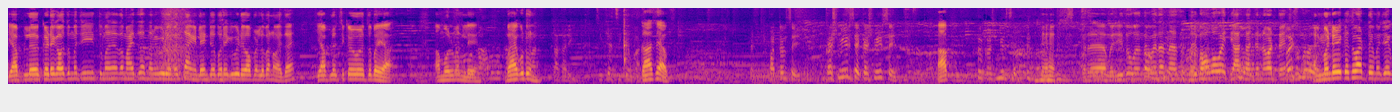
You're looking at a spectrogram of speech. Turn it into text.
हे आपलं कडेगावचं म्हणजे तुम्हाला आता माहितीच असणार मी व्हिडिओमध्ये सांगितलं यांच्याबरोबर एक व्हिडिओ आपल्याला बनवायचा आहे. हे आपलं चिकळवळचं भैया. अमोल म्हणले. भैया कुठून? कहा से आप? पटन से. कश्मीर से कश्मीर से. आप? कश्मीर से. तर म्हणजे दोघं दोघं असणार म्हणजे भाऊ भाऊ आहे ती असं आचरण वाटतंय आणि मंडळी कसं वाटतंय म्हणजे एक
